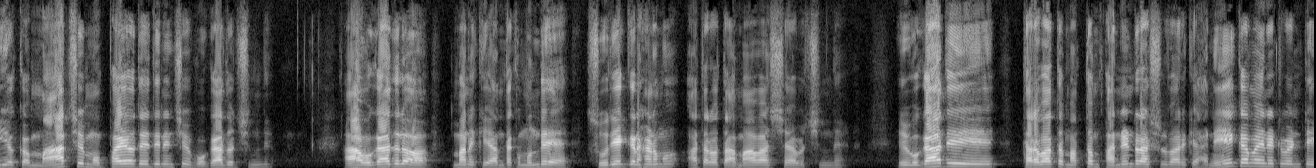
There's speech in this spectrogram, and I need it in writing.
ఈ యొక్క మార్చి ముప్పైవ తేదీ నుంచి ఉగాది వచ్చింది. ఆ ఉగాదిలో మనకి అంతకు ముందే సూర్యగ్రహణము ఆ తర్వాత అమావాస్య వచ్చింది. ఈ ఉగాది తర్వాత మొత్తం పన్నెండు రాష్ట్రాల వారికి అనేకమైనటువంటి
